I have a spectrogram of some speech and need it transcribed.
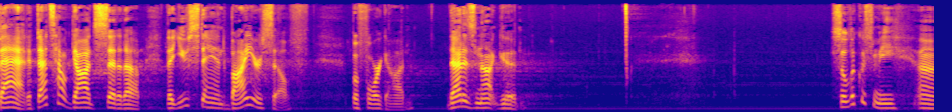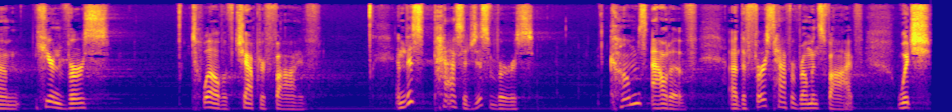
bad. If that's how God set it up, that you stand by yourself before God, that is not good. So look with me um, here in verse 12 of chapter 5. And this passage, this verse, comes out of uh, the first half of Romans 5, which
